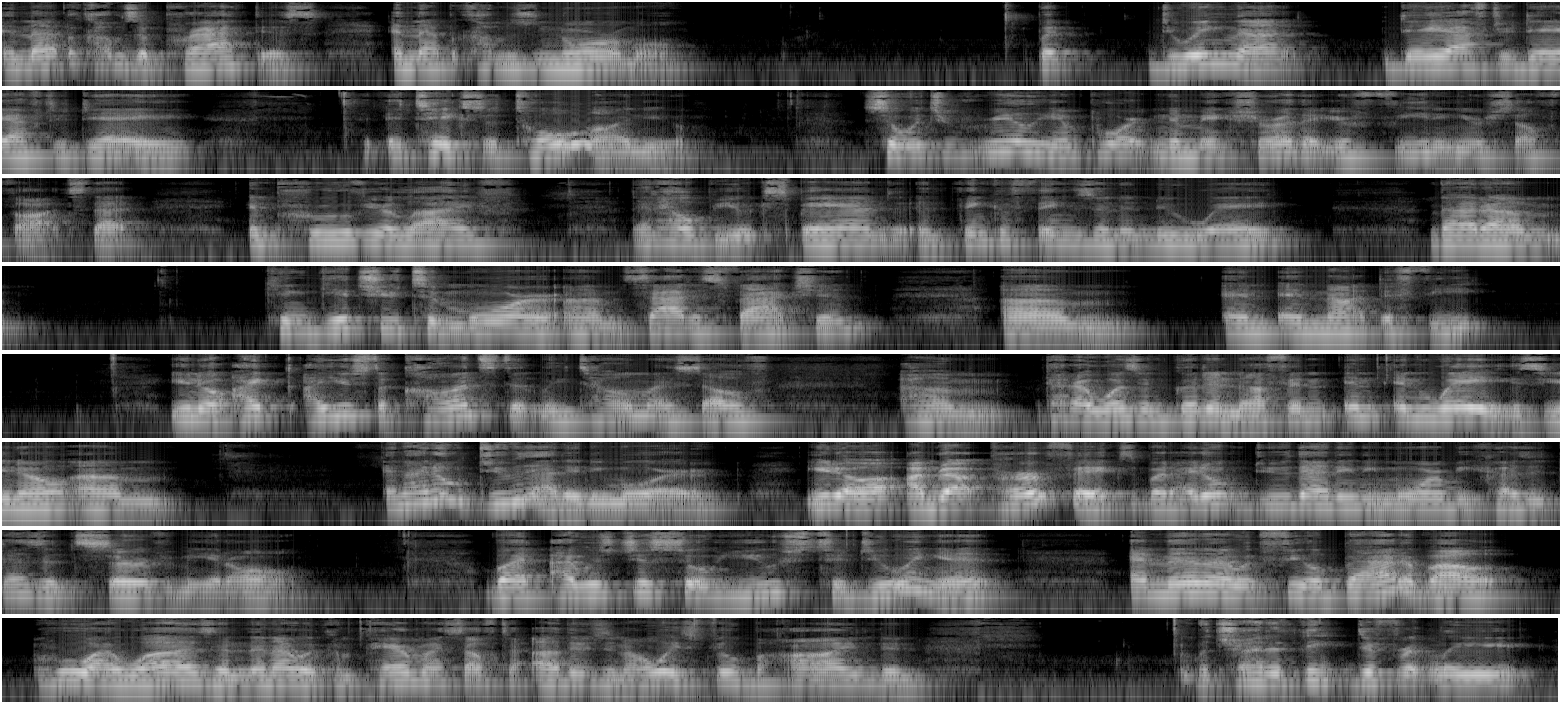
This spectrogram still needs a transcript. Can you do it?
and that becomes a practice and that becomes normal But doing that day after day after day, it takes a toll on you. So it's really important to make sure that you're feeding yourself thoughts that improve your life, that help you expand and think of things in a new way, that um, can get you to more um, satisfaction um, and and not defeat. You know, I I used to constantly tell myself um, that I wasn't good enough in in, in ways, you know, um, and I don't do that anymore. You know, I'm not perfect, but I don't do that anymore because it doesn't serve me at all. But I was just so used to doing it. And then I would feel bad about who I was. And then I would compare myself to others and always feel behind and would try to think differently.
